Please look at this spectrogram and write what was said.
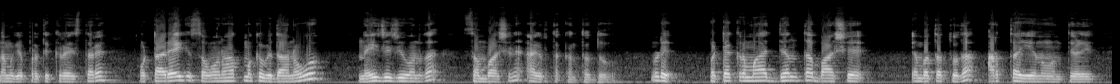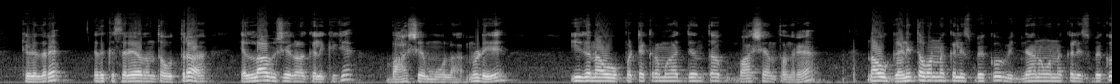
ನಮಗೆ ಪ್ರತಿಕ್ರಿಯಿಸ್ತಾರೆ. ಒಟ್ಟಾರೆಯಾಗಿ ಸಂವಹನಾತ್ಮಕ ವಿಧಾನವು ನೈಜ ಜೀವನದ ಸಂಭಾಷಣೆ ಆಗಿರ್ತಕ್ಕಂಥದ್ದು. ನೋಡಿ ಪಠ್ಯಕ್ರಮಾದ್ಯಂತ ಭಾಷೆ ಎಂಬ ತತ್ವದ ಅರ್ಥ ಏನು ಅಂತೇಳಿ ಕೇಳಿದರೆ, ಇದಕ್ಕೆ ಸರಿಯಾದಂಥ ಉತ್ತರ ಎಲ್ಲ ವಿಷಯಗಳ ಕಲಿಕೆಗೆ ಭಾಷೆ ಮೂಲ. ನೋಡಿ, ಈಗ ನಾವು ಪಠ್ಯಕ್ರಮಾದ್ಯಂತ ಭಾಷೆ ಅಂತಂದರೆ, ನಾವು ಗಣಿತವನ್ನು ಕಲಿಸಬೇಕು, ವಿಜ್ಞಾನವನ್ನು ಕಲಿಸಬೇಕು,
